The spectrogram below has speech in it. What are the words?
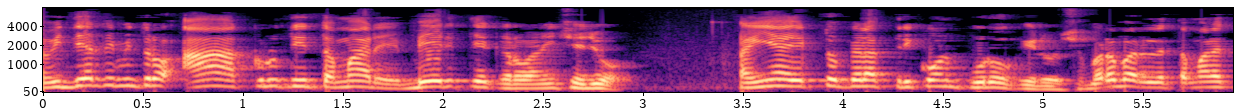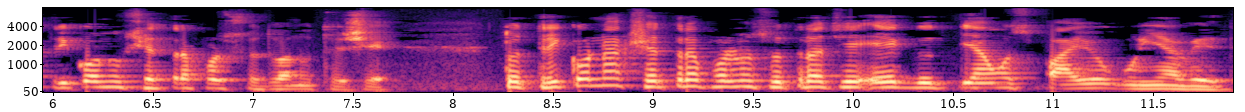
વિદ્યાર્થી મિત્રો, આ આકૃતિ તમારે બે રીતે કરવાની છે. જો અહીંયા એક તો પેલા ત્રિકોણ પૂરો કર્યો છે, બરાબર? એટલે તમારે ત્રિકોણનું ક્ષેત્રફળ શોધવાનું થશે. તો ત્રિકોણના ક્ષેત્રફળનું સૂત્ર છે એક દુત્યાંશ પાયો ગુણ્યા વેધ.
